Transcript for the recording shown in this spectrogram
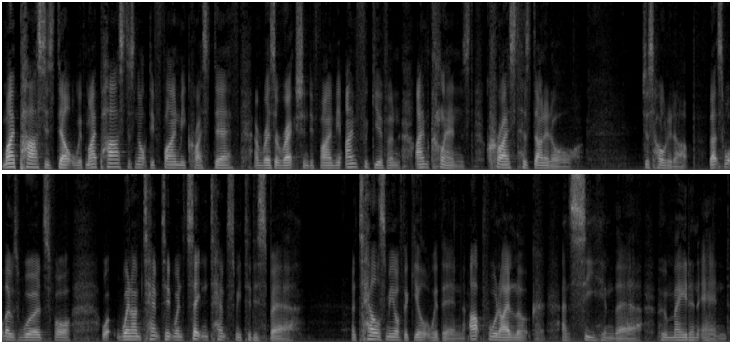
My past is dealt with. My past does not define me. Christ's death and resurrection define me. I'm forgiven. I'm cleansed. Christ has done it all. Just hold it up. That's what those words for when I'm tempted, when Satan tempts me to despair and tells me of the guilt within. Upward I look and see him there who made an end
